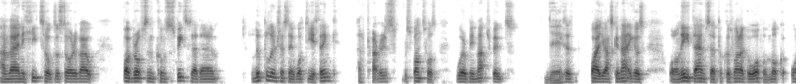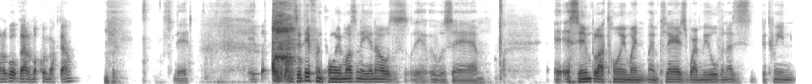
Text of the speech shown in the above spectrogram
and then he talks a story about Bobby Robson comes to speak to said, um, "Liverpool interested. What do you think?" And apparently his response was, "Where are my match boots?" Yeah. He says, "Why are you asking that?" He goes, "Well, I need them, said because when I go up, I'm not, when I go up there, I'm not coming back down." yeah. It, it, was a different time, wasn't it? You know, it was it was um, a simpler time when when players were moving as between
